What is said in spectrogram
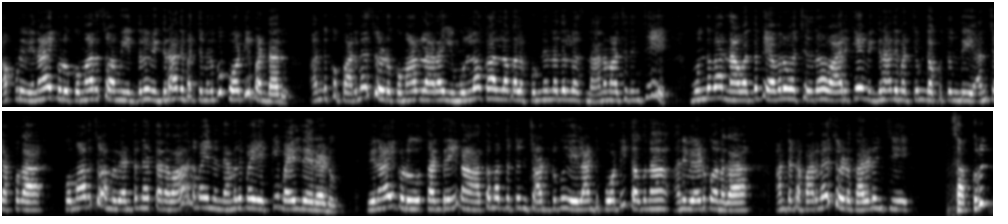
అప్పుడు వినాయకుడు కుమారస్వామి ఇద్దరు విగ్రహాధిపత్యములకు పోటీ పడ్డారు. అందుకు పరమేశ్వరుడు కుమారులారా ఈ ముల్లోకాల్లో గల పుణ్యనదుల్లో స్నానమాచరించి ముందుగా నా వద్దకు ఎవరు వచ్చిందో వారికే విఘ్నాధిపత్యం దక్కుతుంది అని చెప్పగా కుమారస్వామి వెంటనే తన వాహనమైన నెమలిపై ఎక్కి బయలుదేరాడు. వినాయకుడు తండ్రి నా అసమర్థతను చాటుటకు ఇలాంటి పోటీ తగునా అని వేడుకొనగా అంతటా పరమేశ్వరుడు కరుణించి సకృత్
